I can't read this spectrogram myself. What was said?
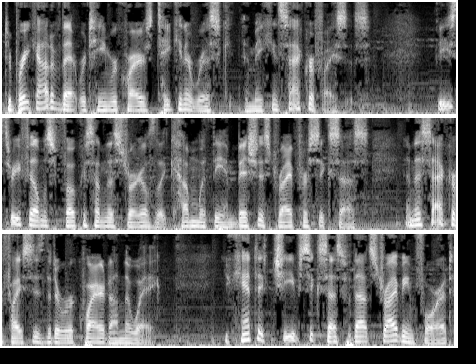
To break out of that routine requires taking a risk and making sacrifices. These three films focus on the struggles that come with the ambitious drive for success and the sacrifices that are required on the way. You can't achieve success without striving for it,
